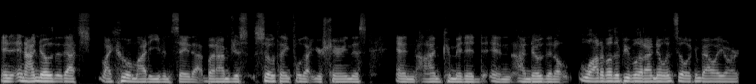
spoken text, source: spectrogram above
And and i know that that's like who am i to even say that? But i'm just so thankful that you're sharing this and i'm committed and i know that a lot of other people that i know in silicon valley are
